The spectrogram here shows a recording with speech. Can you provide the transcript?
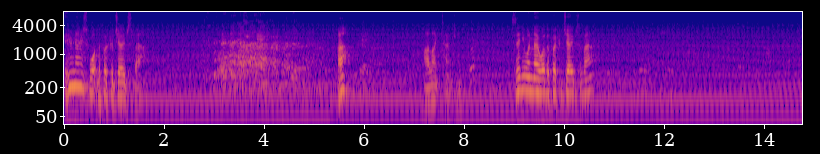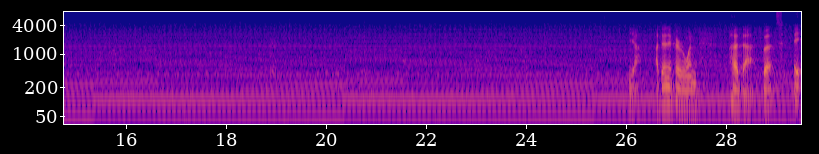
who knows what the book of Job's about? huh? I like tangents. Does anyone know what the book of Job's about? Yeah, I don't know if everyone heard that, but it,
